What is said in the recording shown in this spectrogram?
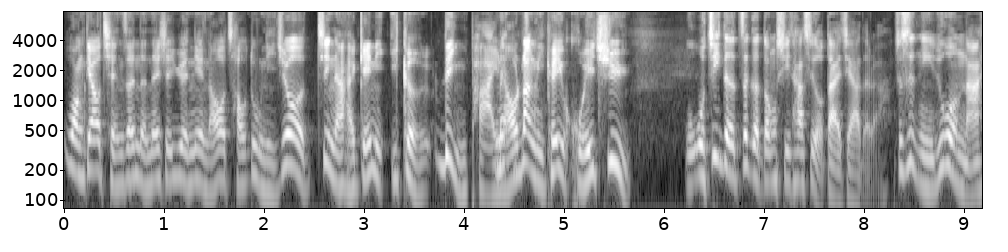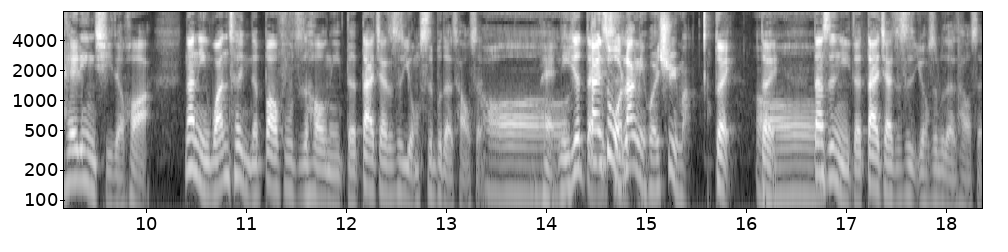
忘掉前生的那些怨念，然后超度，你就竟然还给你一个令牌，然后让你可以回去。我我记得这个东西它是有代价的啦，就是你如果拿黑令旗的话，那你完成你的报复之后，你的代价就是永世不得超生。哦嘿你就但是我让你回去嘛，对对，哦但是你的代价就是永世不得超生，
